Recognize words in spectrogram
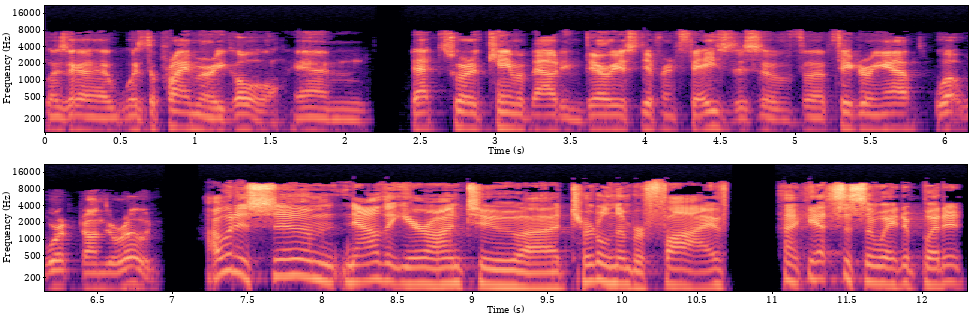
was a, was the primary goal. And that sort of came about in various different phases of uh, figuring out what worked on the road. I would assume now that you're on to uh, turtle number five, I guess is a way to put it,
